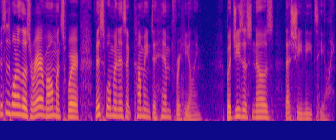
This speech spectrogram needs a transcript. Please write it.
This is one of those rare moments where this woman isn't coming to him for healing, but Jesus knows that she needs healing.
